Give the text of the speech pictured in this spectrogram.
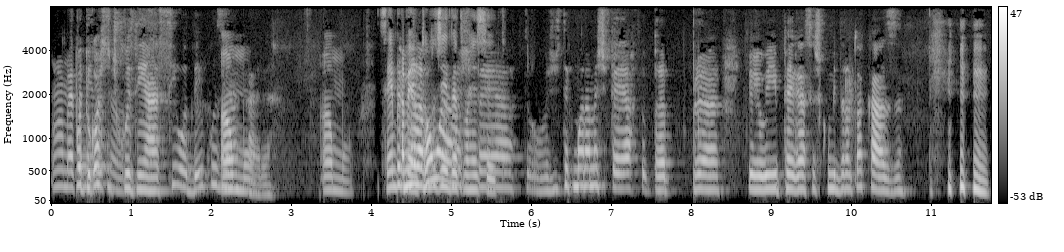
É Uma meta Pô, tu gosta de cozinhar assim? Eu odeio cozinhar, Amo. cara. Amo. Sempre Camila, invento, todo dia invento uma mais receita. perto. A gente tem que morar mais perto pra, pra eu ir pegar essas comidas na tua casa.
